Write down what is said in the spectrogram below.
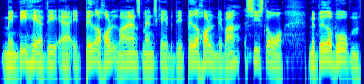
men det her, det er et bedre hold, Lions-mandskabet. Det er et bedre hold, end det var sidste år, med bedre våben,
